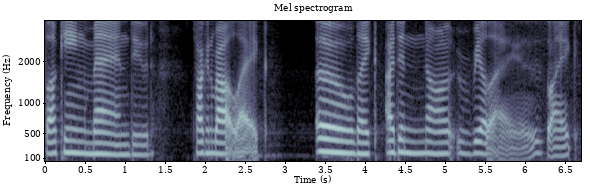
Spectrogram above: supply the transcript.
fucking men, dude, talking about like, oh, like I did not realize like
